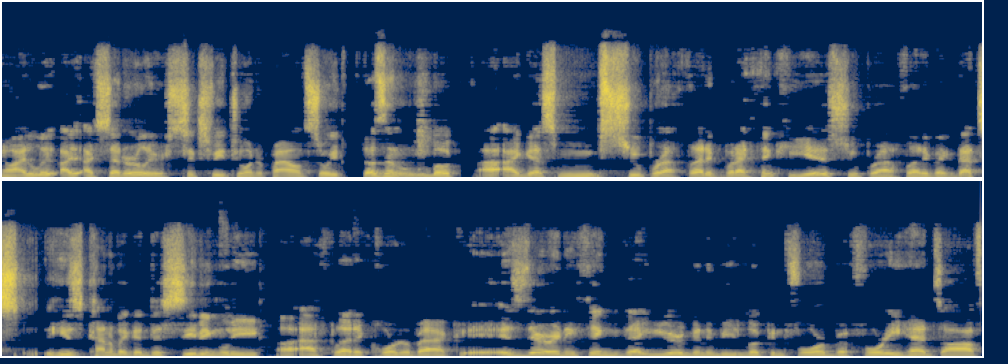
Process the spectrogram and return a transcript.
know, I, li- I, I said earlier, six feet, 200 pounds. So he doesn't look, I guess, super athletic, but I think he is super athletic. Like that's, he's kind of like a deceivingly uh, athletic quarterback. Is there anything that you're going to be looking for before he heads off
